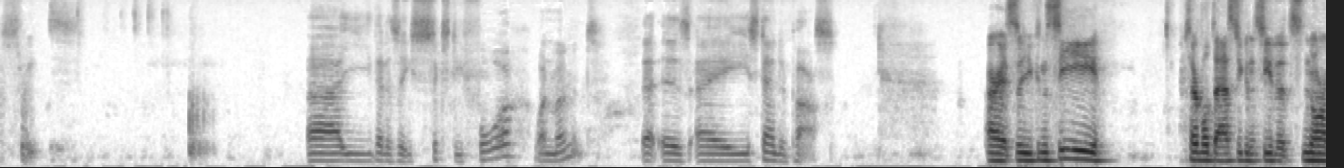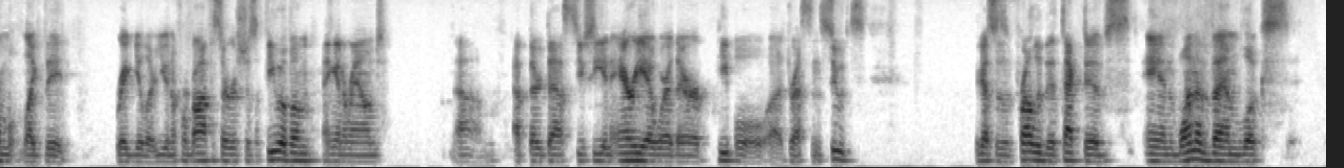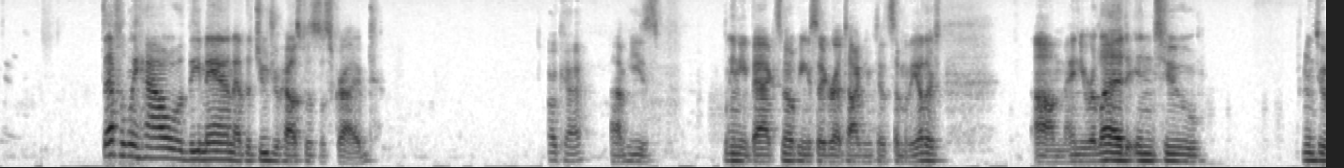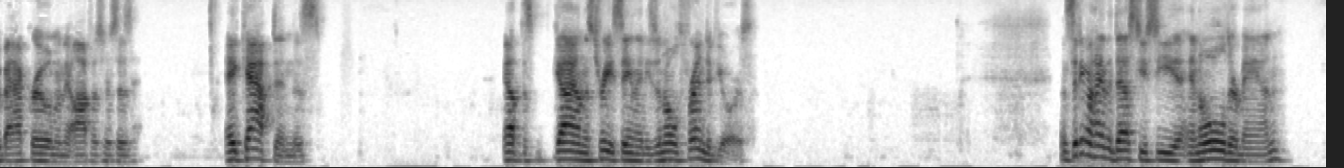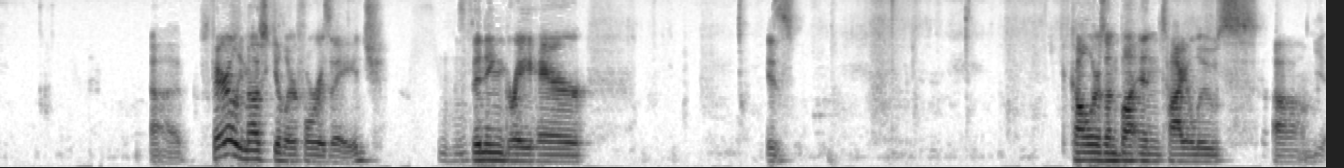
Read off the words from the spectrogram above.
Sweet. Uh, that is a 64. One moment. That is a standard pass. All right, so you can see several desks. You can see that's normal, like the regular uniformed officers, just a few of them hanging around um, at their desks. You see an area where there are people uh, dressed in suits. I guess it's probably detectives, and one of them looks definitely how the man at the Juju house was described. Okay. Um, he's leaning back, smoking a cigarette, talking to some of the others. Um, and you were led into into a back room, and the officer says, "Hey, Captain, this got this guy on the street saying that he's an old friend of yours." And sitting behind the desk, you see an older man, uh, fairly muscular for his age, hmm thinning gray hair, is collars unbuttoned, tie loose. Um, Yeah.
